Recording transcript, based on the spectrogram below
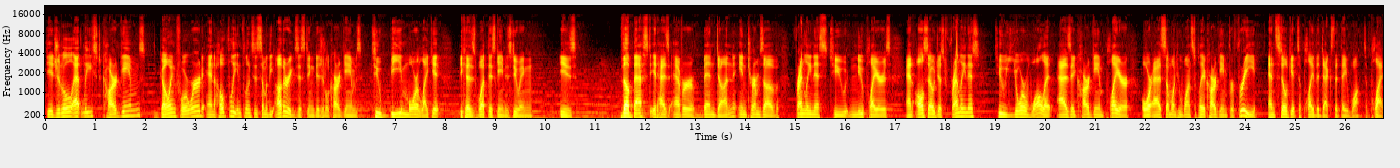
digital, at least, card games going forward, and hopefully influences some of the other existing digital card games to be more like it, because what this game is doing is the best it has ever been done in terms of friendliness to new players and also just friendliness to your wallet as a card game player or as someone who wants to play a card game for free and still get to play the decks that they want to play.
